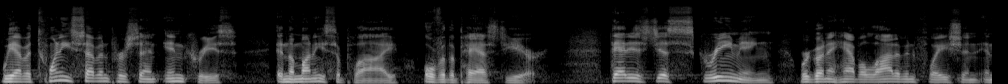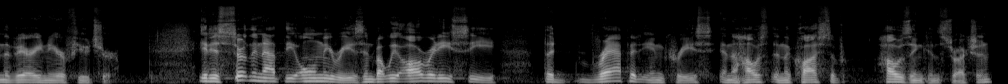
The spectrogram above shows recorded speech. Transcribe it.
we have a 27% increase in the money supply over the past year. That is just screaming we're going to have a lot of inflation in the very near future. It is certainly not the only reason, but we already see the rapid increase in the house in the cost of housing construction.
